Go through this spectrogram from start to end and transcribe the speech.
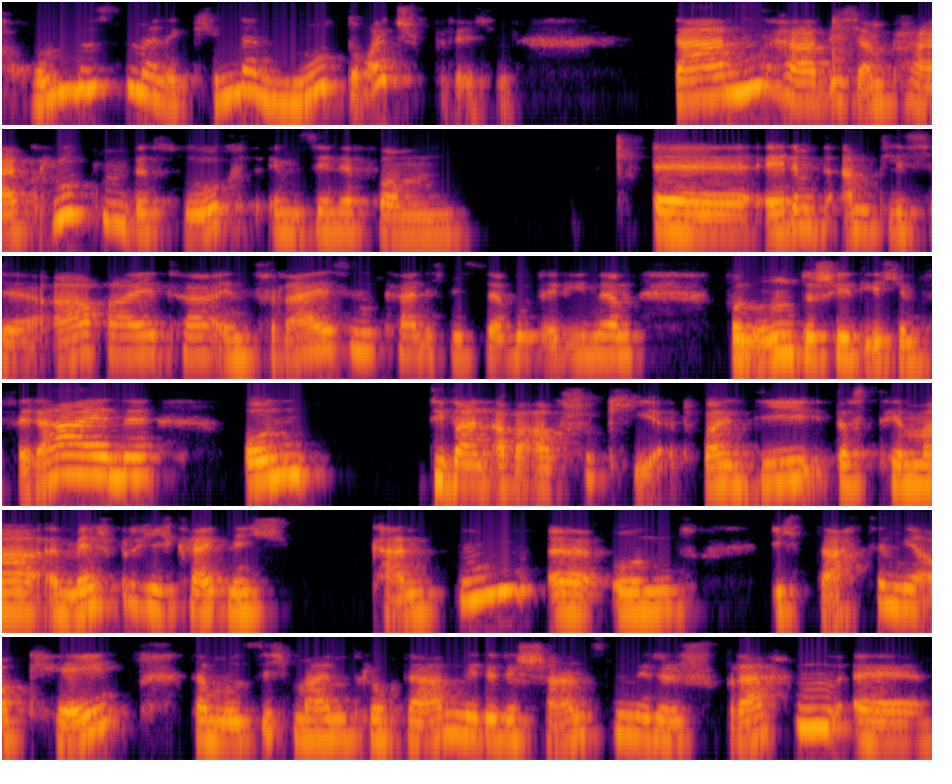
Warum müssen meine Kinder nur Deutsch sprechen? Dann habe ich ein paar Gruppen besucht im Sinne von äh, ehrenamtliche Arbeiter in Freisen, kann ich mich sehr gut erinnern, von unterschiedlichen Vereinen. Und die waren aber auch schockiert, weil die das Thema Mehrsprachigkeit nicht kannten. Äh, und ich dachte mir, okay, da muss ich meinem Programm mehrere Chancen, mehrere Sprachen äh,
